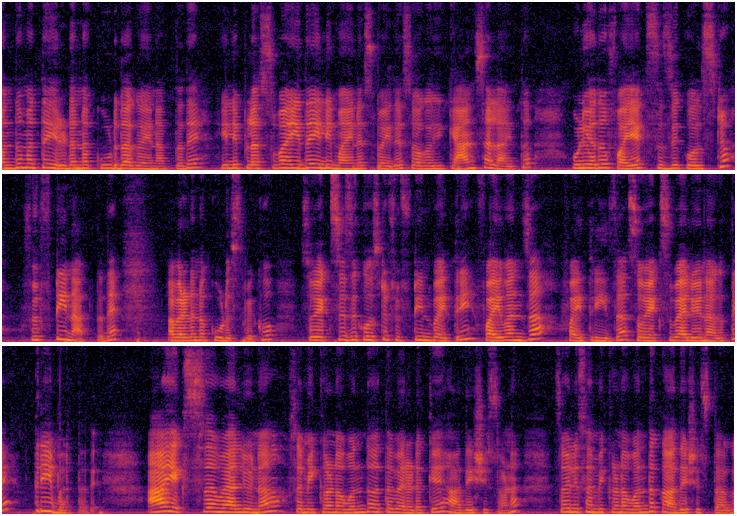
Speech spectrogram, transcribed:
ಒಂದು ಮತ್ತು ಎರಡನ್ನ ಕೂಡಿದಾಗ ಏನಾಗ್ತದೆ? ಇಲ್ಲಿ ಪ್ಲಸ್ ವೈ ಇದೆ, ಇಲ್ಲಿ ಮೈನಸ್ ವೈ ಇದೆ. ಸೊ ಹಾಗಾಗಿ ಕ್ಯಾನ್ಸಲ್ ಆಯಿತು. ಉಳಿಯೋದು five x is equals to fifteen ಆಗ್ತದೆ. ಅವೆರಡನ್ನ ಕೂಡಿಸ್ಬೇಕು. So x is equals to fifteen by three five one ಝಾ ಫೈವ್ ತ್ರೀ ಝಾ ಸೊ ಎಕ್ಸ್ ವ್ಯಾಲ್ಯೂ ಏನಾಗುತ್ತೆ? ತ್ರೀ ಬರ್ತದೆ. ಆ ಎಕ್ಸ್ ವ್ಯಾಲ್ಯೂನ ಸಮೀಕರಣ ಒಂದು ಅಥವಾ ಎರಡಕ್ಕೆ ಆದೇಶಿಸೋಣ. ಸೊ ಇಲ್ಲಿ ಸಮೀಕರಣ ಒಂದಕ್ಕೆ ಆದೇಶಿಸಿದಾಗ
